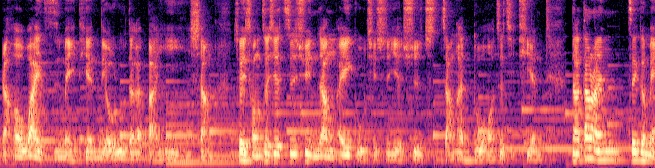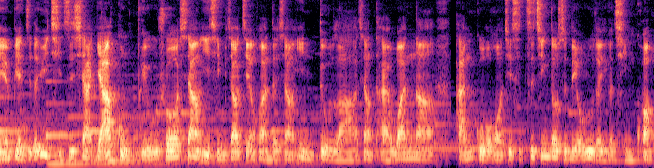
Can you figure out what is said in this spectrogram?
然后外资每天流入大概百亿以上，所以从这些资讯让 A 股其实也是涨很多哦，这几天。那当然，这个美元贬值的预期之下，亚股，比如说像疫情比较减缓的，像印度啦、像台湾呐、韩国哦，其实资金都是流入的一个情况。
